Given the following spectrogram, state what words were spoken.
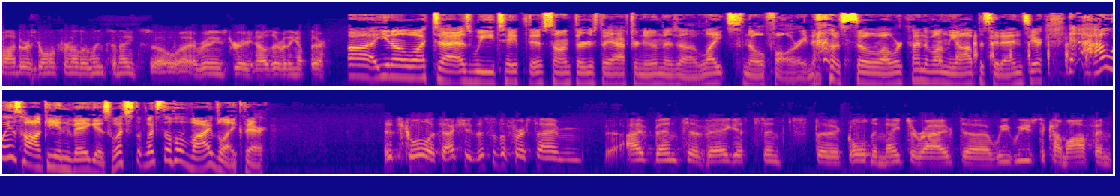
Condors going for another win tonight, so uh, everything's great. How's everything up there? Uh, you know what? Uh, as we tape this on Thursday afternoon, there's a light snowfall right now, so uh, we're kind of on the opposite ends here. How is hockey in Vegas? What's the, what's the whole vibe like there? It's cool. It's actually this is the first time I've been to Vegas since the Golden Knights arrived. Uh, we we used to come often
